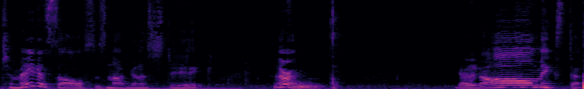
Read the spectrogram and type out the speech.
tomato sauce is not going to stick. All right, got it all mixed up.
